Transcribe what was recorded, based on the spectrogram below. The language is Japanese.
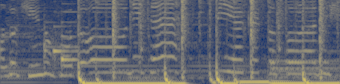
ある日の歩道にて見上げた空に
